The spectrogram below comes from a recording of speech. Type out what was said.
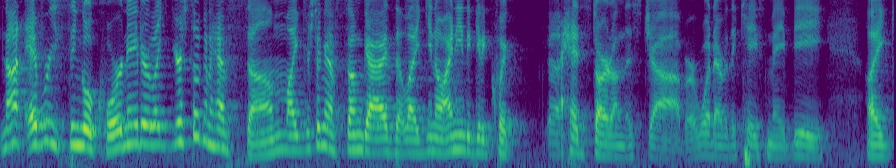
not every single coordinator, like you're still gonna have some, like you're still gonna have some guys that like you know I need to get a quick uh, head start on this job or whatever the case may be, like.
